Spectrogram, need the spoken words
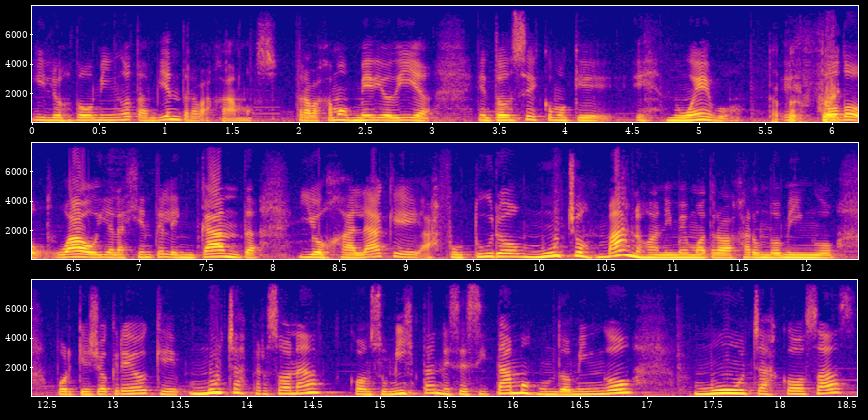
Y los domingos también trabajamos. Trabajamos mediodía. Entonces, como que es nuevo. es todo wow y a la gente le encanta. Y ojalá que a futuro muchos más nos animemos a trabajar un domingo. Porque yo creo que muchas personas consumistas necesitamos un domingo muchas cosas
